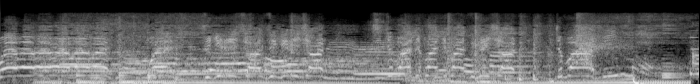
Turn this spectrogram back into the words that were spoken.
Wait, wait, wait, wait, wait, wait. Wait, security shot, security shot. Cepat, cepat, cepat, security shot. Cepat.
